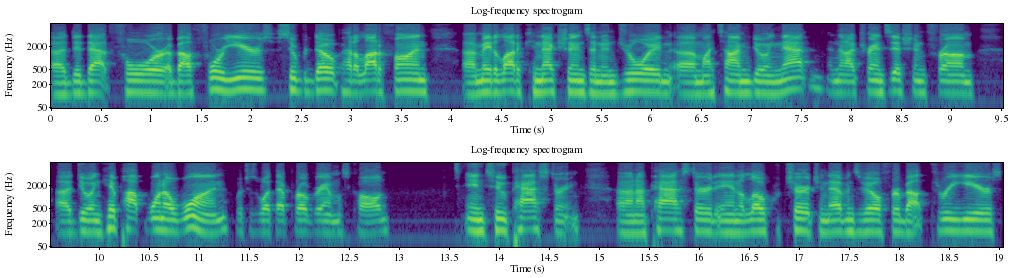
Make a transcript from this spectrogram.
Uh, did that for about four years. Super dope. Had a lot of fun. Uh, made a lot of connections and enjoyed uh, my time doing that. And then I transitioned from doing Hip Hop 101, which is what that program was called, into pastoring. Uh, and I pastored in a local church in Evansville for about three years,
